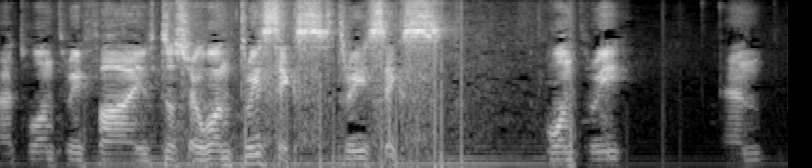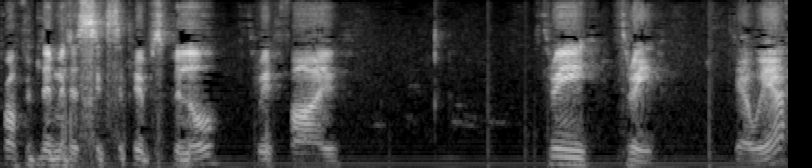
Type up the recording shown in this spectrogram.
at 135, sorry, 136, 36, 13, and profit limit is 60 pips below, 35, 33. There we are.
